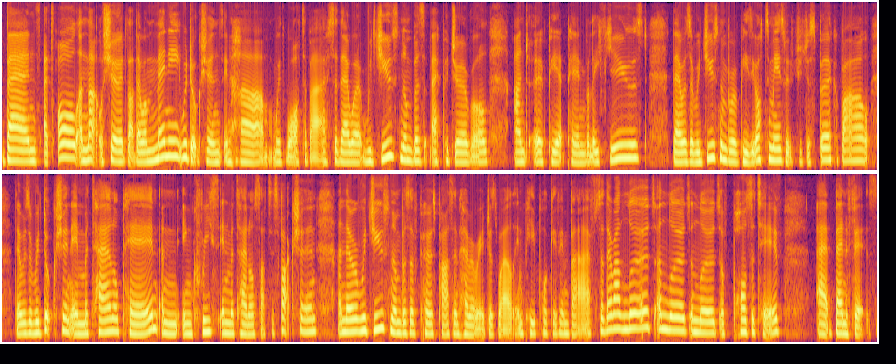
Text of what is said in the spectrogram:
Burns et al., and that showed that there were many reductions in harm with water birth. So there were reduced numbers of epidural and opiate pain relief used. There was a reduced number of episiotomies, which we just spoke about. There was a reduction in maternal pain and increase in maternal satisfaction. And there were reduced numbers of postpartum hemorrhage as well in people giving birth. So there are loads and loads and loads of positive uh, benefits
